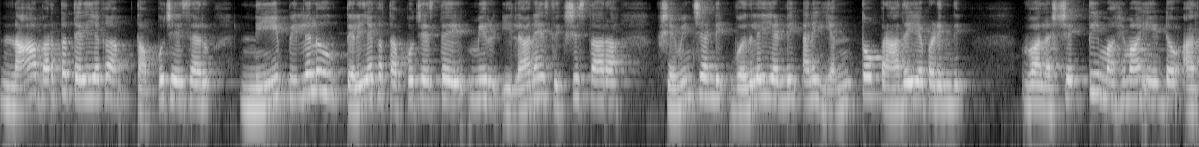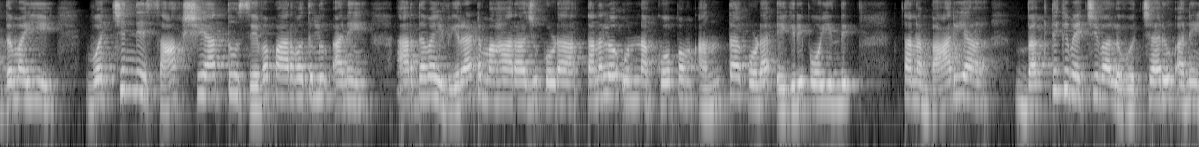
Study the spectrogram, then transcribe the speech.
నా భర్త తెలియక తప్పు చేశారు. నీ పిల్లలు తెలియక తప్పు చేస్తే మీరు ఇలానే శిక్షిస్తారా? క్షమించండి వదిలేయండి అని ఎంతో ప్రాధేయపడింది. వాళ్ళ శక్తి మహిమ ఏంటో అర్థమయ్యి వచ్చింది సాక్షాత్తు శివపార్వతులు అని అర్థమై విరాట్ మహారాజు కూడా తనలో ఉన్న కోపం అంతా కూడా ఎగిరిపోయింది. తన భార్య భక్తికి మెచ్చి వాళ్ళు వచ్చారు అని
